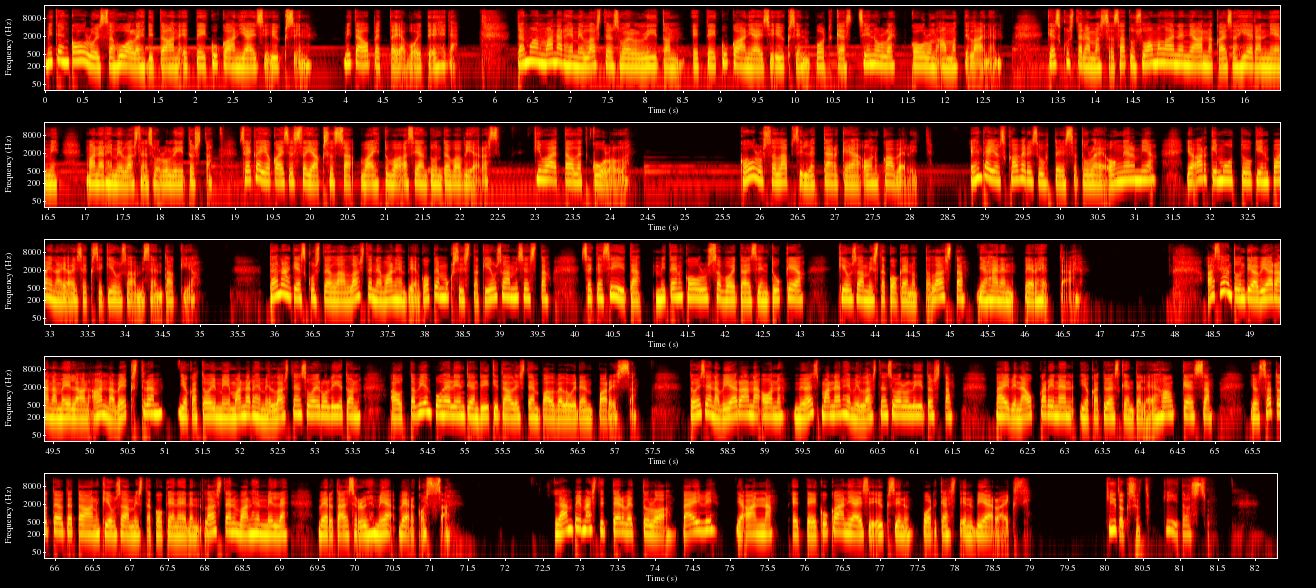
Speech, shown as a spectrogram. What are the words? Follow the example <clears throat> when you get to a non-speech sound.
Miten kouluissa huolehditaan, ettei kukaan jäisi yksin? Mitä opettaja voi tehdä? Tämä on Mannerheimin lastensuojeluliiton Ettei kukaan jäisi yksin podcast sinulle, koulun ammattilainen. Keskustelemassa Satu Suomalainen ja Anna-Kaisa Hiedanniemi Mannerheimin lastensuojeluliitosta sekä jokaisessa jaksossa vaihtuva asiantunteva vieras. Kiva, että olet kuulolla. Koulussa lapsille tärkeää on kaverit. Entä jos kaverisuhteissa tulee ongelmia ja arki muuttuukin painajaiseksi kiusaamisen takia? Tänään keskustellaan lasten ja vanhempien kokemuksista kiusaamisesta sekä siitä, miten koulussa voitaisiin tukea kiusaamista kokenutta lasta ja hänen perhettään. Asiantuntijavieraana meillä on Anna Wekström, joka toimii Mannerheimin lastensuojeluliiton auttavien puhelinten digitaalisten palveluiden parissa. Toisena vieraana on myös Mannerheimin lastensuojeluliitosta Päivi Naukkarinen, joka työskentelee hankkeessa, jossa toteutetaan kiusaamista kokeneiden lasten vanhemmille vertaisryhmiä verkossa. Lämpimästi tervetuloa Päivi ja Anna, ettei kukaan jäisi yksin podcastin vieraiksi. Kiitokset. Kiitos.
